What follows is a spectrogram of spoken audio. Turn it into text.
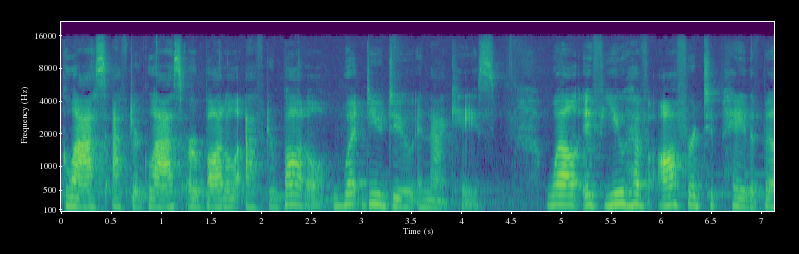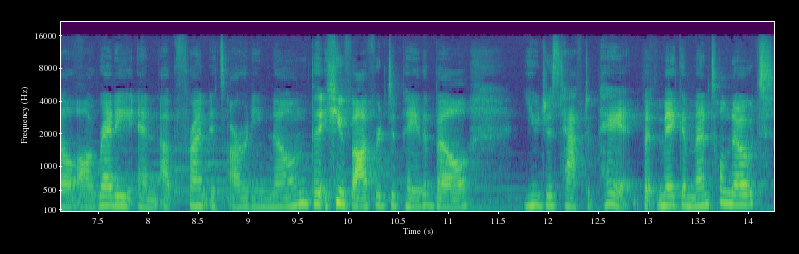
glass after glass or bottle after bottle. What do you do in that case? Well, if you have offered to pay the bill already and up front it's already known that you've offered to pay the bill, you just have to pay it. But make a mental note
